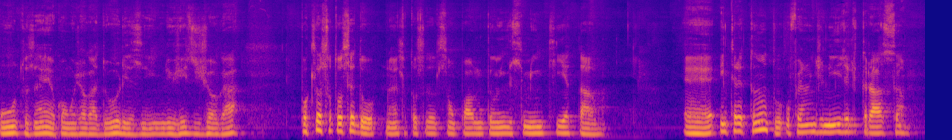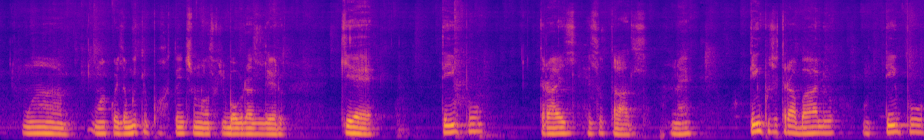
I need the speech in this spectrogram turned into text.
pontos, né, como jogadores e no jeito de jogar, porque eu sou torcedor, né, sou torcedor de São Paulo, então isso me inquietava. É, entretanto, o Fernando Diniz ele traça uma, uma coisa muito importante no nosso futebol brasileiro, que é tempo traz resultados, né? tempo de trabalho, o tempo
